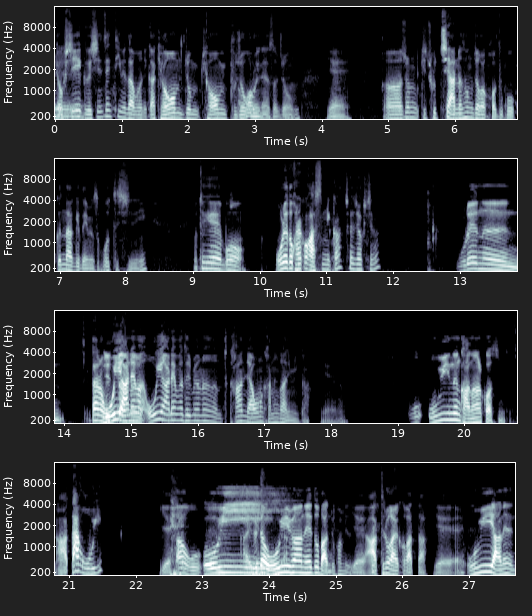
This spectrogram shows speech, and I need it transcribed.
역시 예. 그 신생 팀이다 보니까 경험 좀, 경험 부족으로 경험. 인해서 좀, 예. 어, 좀 이렇게 좋지 않은 성적을 거두고 끝나게 되면서 포스트 시즌이. 어떻게 뭐, 올해도 갈 것 같습니까? 최재혁 씨는? 올해는 일단은 5위 일단은- 안에만, 5위 안에만 들면은, 가는 야구는 가는 거 아닙니까? 예. 5, 위는 가능할 것 같습니다. 아, 딱 5위? 예. 딱 5, 5위 아, 일단 5위만 해도 만족합니다. 예, 아, 들어갈 것 같다. 예. 5위 안에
